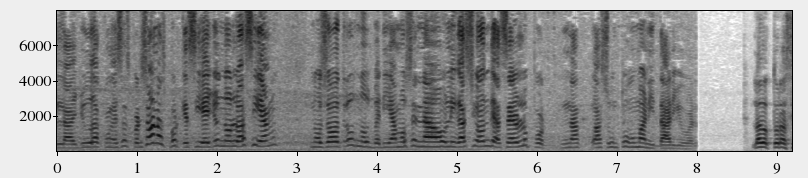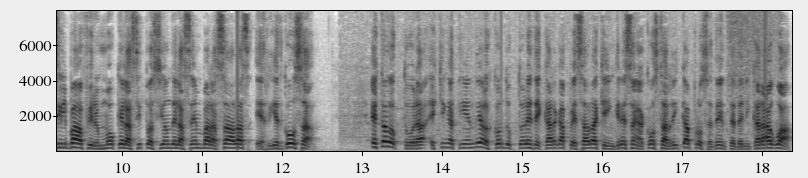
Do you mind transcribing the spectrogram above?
La, ayuda con esas personas, porque si ellos no lo hacían, nosotros nos veríamos en la obligación de hacerlo por un asunto humanitario. La doctora Silva afirmó que la situación de las embarazadas es riesgosa esta doctora es quien atiende a los conductores de carga pesada que ingresan a Costa Rica procedentes de Nicaragua,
